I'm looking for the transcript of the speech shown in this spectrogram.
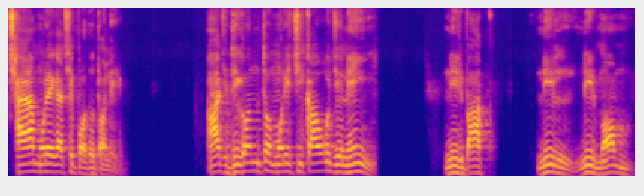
ছায়া মরে গেছে পদতলে। আজ দিগন্ত মরিচিকাও যে নেই, নির্বাক, নীল, নির্মম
